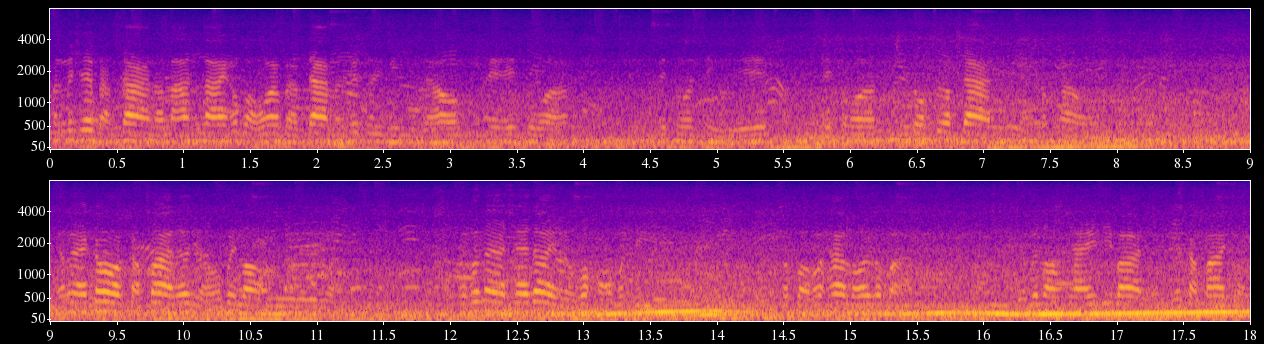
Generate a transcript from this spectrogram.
มันไม่ใช่แบบด้านนะร้านร้านเขาบอกว่าแบบด้านมันไม่เคยมีอยู่แล้วไอตัวไอตัวสีไอตัวตัวเคลือบด้านนี่ต้องเอายังไงก็กลับบ้านแล้วเดี๋ยวไปลองดูเลยดีกว่ามันก็น่าใช้ได้หรอกเพราของมันดี บอกก็ห้าร้อยกว่าบาท เดี๋ยวไปลองใช้ที่บ้าน เดี๋ยวกลับบ้านก่อน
